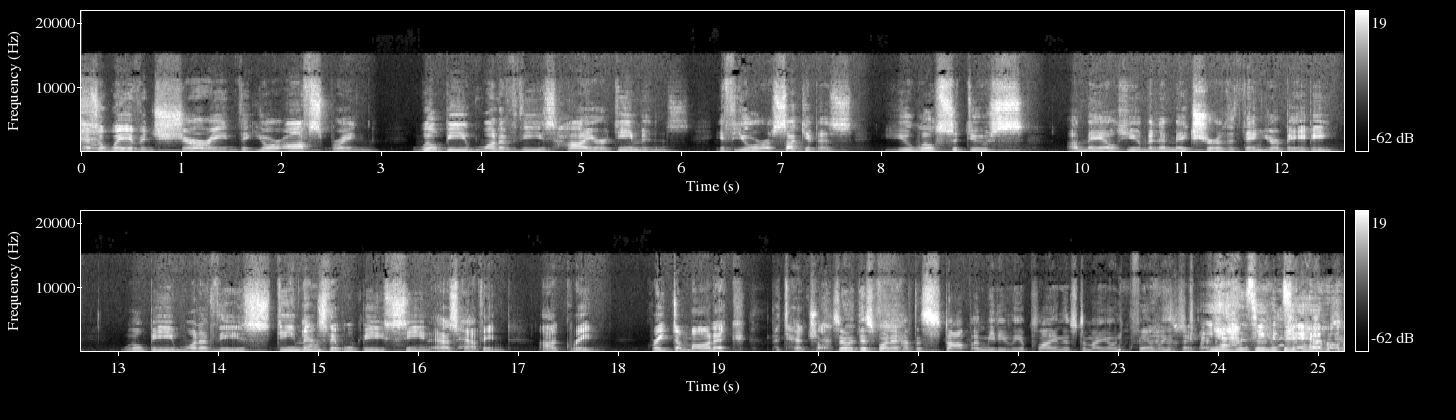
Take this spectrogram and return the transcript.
as a way of ensuring that your offspring will be one of these higher demons, if you're a succubus, you will seduce a male human and make sure that then your baby will be one of these demons Yeah. that will be seen as having uh, great, great demonic potential. So at this point, I have to stop immediately applying this to my own family's children. Yes, you do.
